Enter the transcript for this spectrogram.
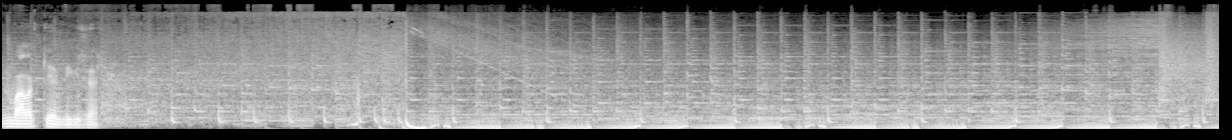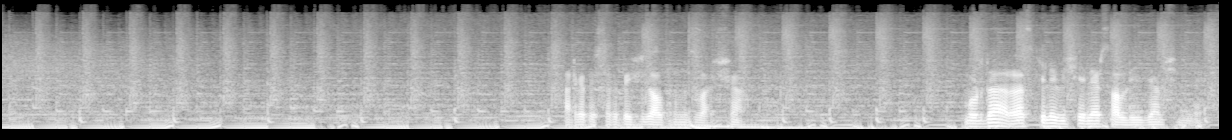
Balık geldi güzel. Arkadaşlar 500 altınımız var şu an. Burada rastgele bir şeyler sallayacağım şimdi.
